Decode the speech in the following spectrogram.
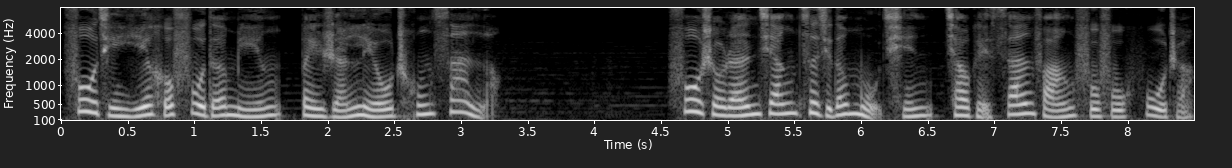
傅锦仪和傅德明被人流冲散了。傅守仁将自己的母亲交给三房夫妇护着，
